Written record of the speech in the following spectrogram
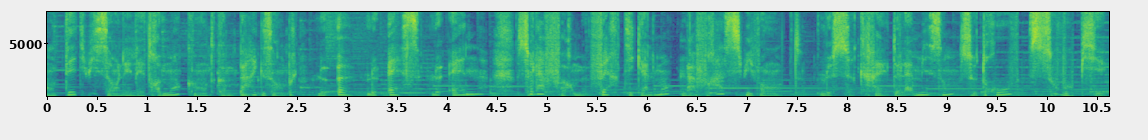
En déduisant les lettres manquantes, comme par exemple le E, le S, le N, cela forme verticalement la phrase suivante. Le secret de la maison se trouve sous vos pieds.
